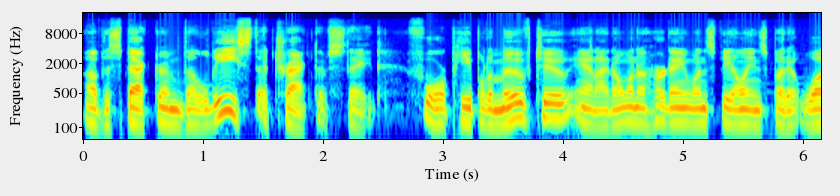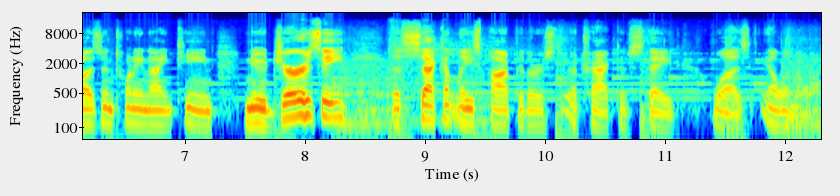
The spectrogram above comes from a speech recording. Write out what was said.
of the spectrum, the least attractive state for people to move to, and I don't want to hurt anyone's feelings, but it was in 2019. New Jersey, the second least popular attractive state, was Illinois.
